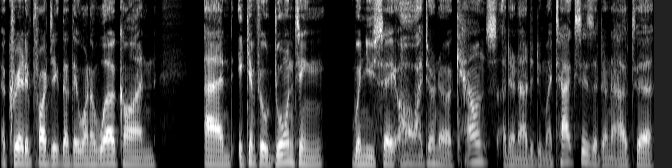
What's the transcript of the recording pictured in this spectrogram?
a creative project that they want to work on, and it can feel daunting when you say, "Oh, I don't know accounts, I don't know how to do my taxes, I don't know how to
